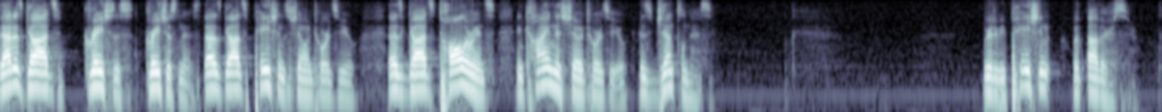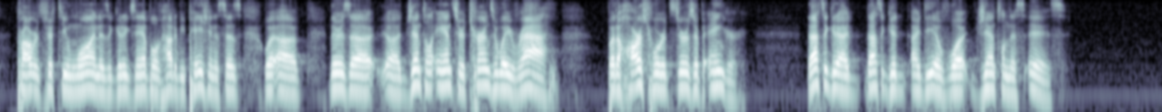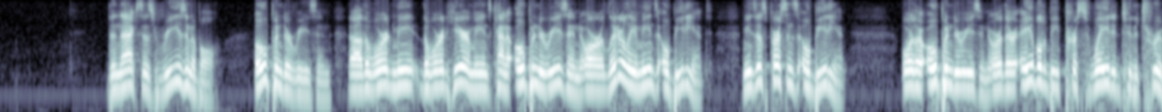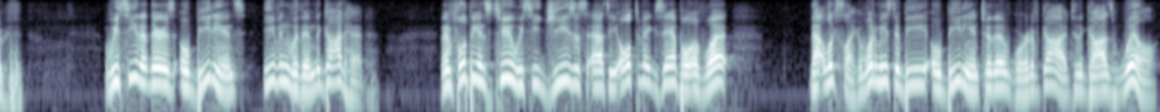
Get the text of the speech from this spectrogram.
That is God's gracious graciousness. That is God's patience shown towards you. That is God's tolerance and kindness shown towards you, his gentleness. We are to be patient with others. Proverbs 15:1 is a good example of how to be patient. It says, uh, "There's a, a gentle answer turns away wrath, but a harsh word stirs up anger." That's a good that's a good idea of what gentleness is. The next is reasonable, open to reason. Uh, the word mean the word here means kind of open to reason, or literally means obedient. It means this person's obedient, or they're open to reason, or they're able to be persuaded to the truth. We see that there is obedience even within the Godhead. Then Philippians 2, we see Jesus as the ultimate example of what that looks like, and what it means to be obedient to the Word of God, to the God's will.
